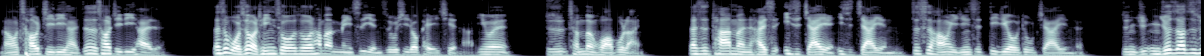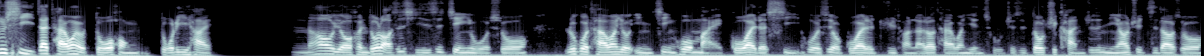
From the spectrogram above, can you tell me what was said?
然后超级厉害，真的超级厉害的。但是我是有听说说他们每次演这出戏都赔钱啊，因为就是成本划不来。但是他们还是一直加演，一直加演。这次好像已经是第六度加演了，就你就你就知道这出戏在台湾有多红、多厉害。嗯，然后有很多老师其实是建议我说，如果台湾有引进或买国外的戏，或者是有国外的剧团来到台湾演出，就是都去看，就是你要去知道说，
